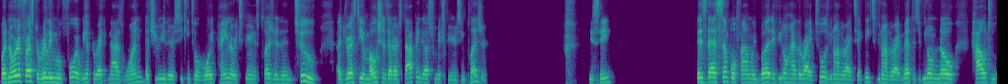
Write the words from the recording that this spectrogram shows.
but in order for us to really move forward, we have to recognize one, that you're either seeking to avoid pain or experience pleasure. Then, two, address the emotions that are stopping us from experiencing pleasure. you see? It's that simple, family. But if you don't have the right tools, if you don't have the right techniques, if you don't have the right methods, if you don't know how to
